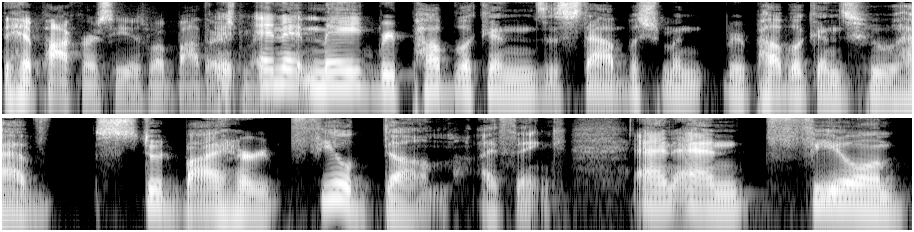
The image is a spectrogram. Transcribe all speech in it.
The hypocrisy is what bothers me. and it made Republicans, establishment Republicans who have stood by her, feel dumb. I think, and and feel um,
